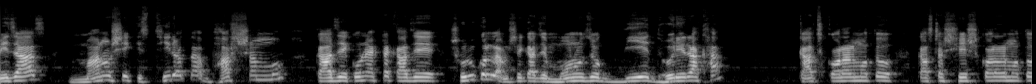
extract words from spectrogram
মেজাজ, মানসিক স্থিরতা, ভারসাম্য, কাজে কোনো একটা কাজে শুরু করলাম, সে কাজে মনোযোগ দিয়ে ধরে রাখা, কাজ করার মতো, কাজটা শেষ করার মতো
